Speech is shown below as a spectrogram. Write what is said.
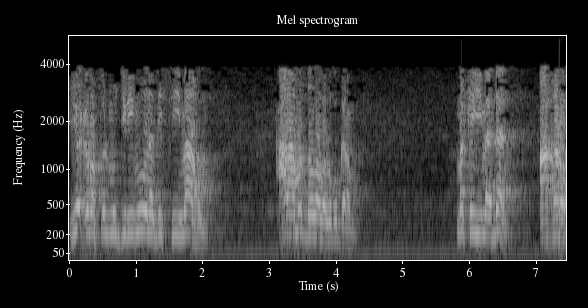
yucrafu almujrimuuna bisiimaahum calaamadoodaba lagu garan markay yimaadaan aakharo.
